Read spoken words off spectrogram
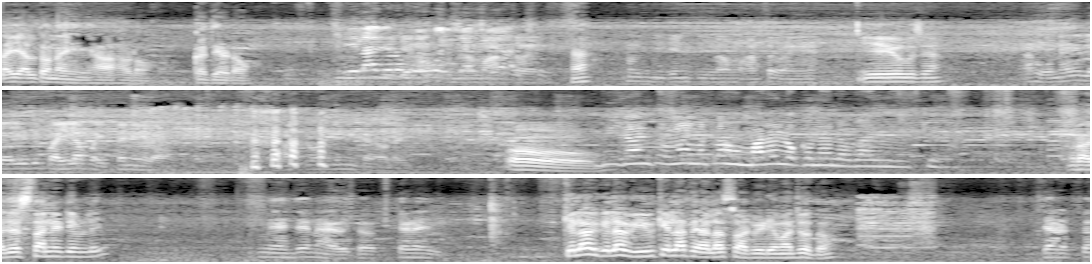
લઈ આલતો નહીં. હા હડો ગધેડો. એવું છે? પહેલા પૈસા નહીં રહ્યા. ઓ બીજા ટોનો મતલબ અમારે લોકોને લગાવી નથી રાજસ્થાનની ટીમ લઈ મેં છે ને આવ્યું તો ચડાવી કેટલા કેટલા વ્યૂ કેટલા થયેલા શોર્ટ વિડીયોમાં જોતો ચારસો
